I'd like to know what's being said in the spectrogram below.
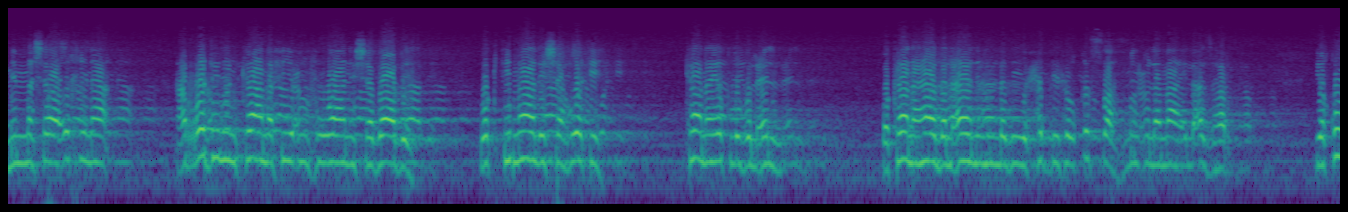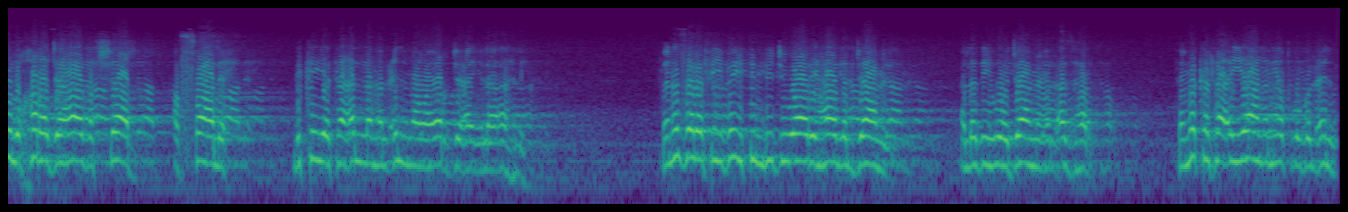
من مشائخنا عن رجل كان في عنفوان شبابه واكتمال شهوته كان يطلب العلم. وكان هذا العالم الذي يحدث القصة من علماء الأزهر. يقول خرج هذا الشاب الصالح لكي يتعلم العلم ويرجع إلى أهله. فنزل في بيت بجوار هذا الجامع الذي هو جامع الأزهر فمكث أياما يطلب العلم.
